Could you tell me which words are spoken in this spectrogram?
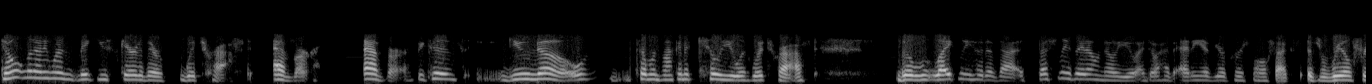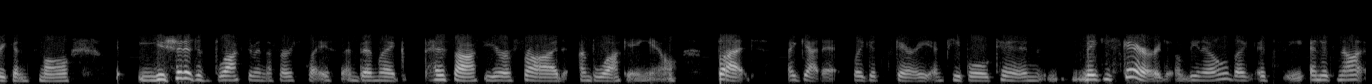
don't let anyone make you scared of their witchcraft ever, ever, because you know someone's not going to kill you with witchcraft. The likelihood of that, especially if they don't know you and don't have any of your personal effects, is real freaking small you should have just blocked him in the first place and been like, piss off, you're a fraud, I'm blocking you. But I get it. Like it's scary and people can make you scared, you know, like it's and it's not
